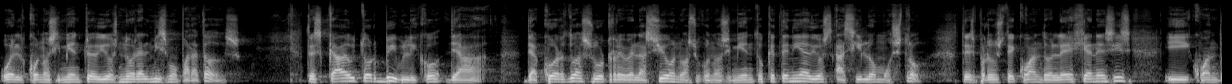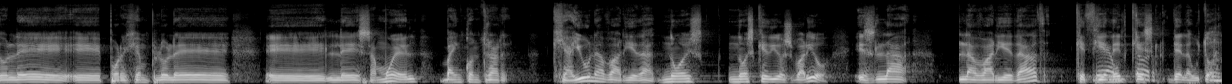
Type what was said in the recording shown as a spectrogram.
o el conocimiento de Dios no era el mismo para todos. Entonces, cada autor bíblico, de, de acuerdo a su revelación o a su conocimiento que tenía Dios, así lo mostró. Entonces, por eso usted cuando lee Génesis y cuando lee, eh, por ejemplo, lee, eh, lee Samuel, va a encontrar que hay una variedad. No es, no es que Dios varió, es la, la variedad que tiene el que es del autor.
